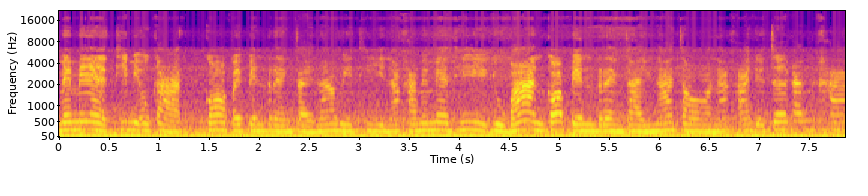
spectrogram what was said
แม่ๆที่มีโอกาสก็ไปเป็นแรงใจหน้าเวทีนะคะ แม่ๆที่อยู่บ้านก็เป็นแรงใจหน้าจอนะคะ เดี๋ยวเจอกันค่ะ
